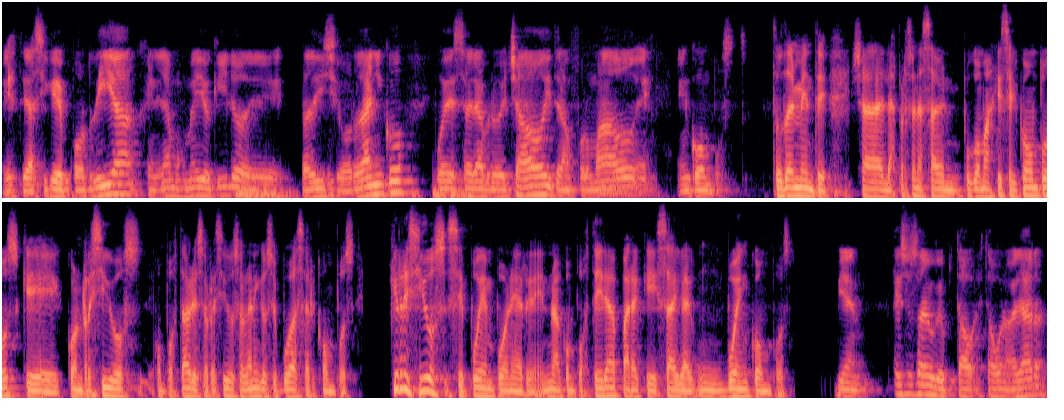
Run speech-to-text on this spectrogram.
Este, así que por día generamos medio kilo de desperdicio orgánico, puede ser aprovechado y transformado en, en compost. Totalmente. Ya las personas saben un poco más qué es el compost, que con residuos compostables o residuos orgánicos se puede hacer compost. ¿Qué residuos se pueden poner en una compostera para que salga un buen compost? Bien, eso es algo que está, bueno hablar.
